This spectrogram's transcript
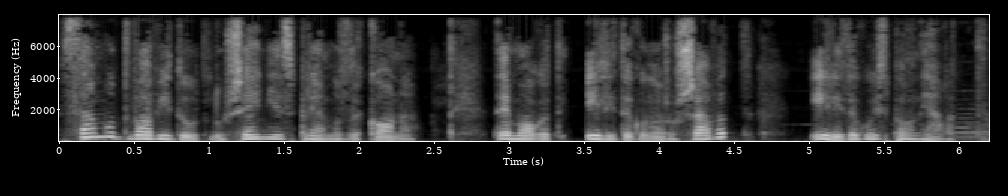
само два вида отношения спрямо закона. Те могат или да го нарушават, или да го изпълняват.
